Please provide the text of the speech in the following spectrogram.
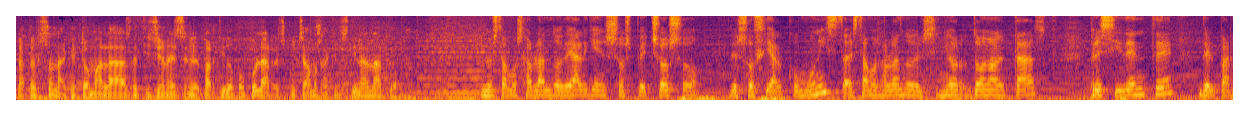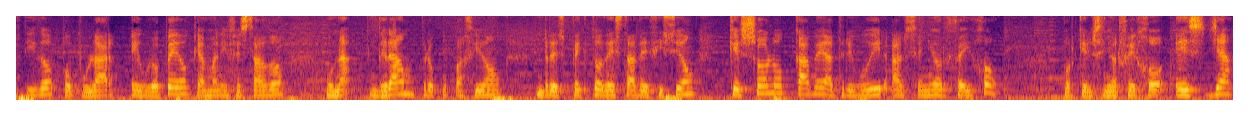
la persona que toma las decisiones en el Partido Popular. Escuchamos a Cristina Narbona. No estamos hablando de alguien sospechoso de social comunista, estamos hablando del señor Donald Tusk, presidente del Partido Popular Europeo, que ha manifestado una gran preocupación respecto de esta decisión que solo cabe atribuir al señor Feijóo porque el señor Feijó es ya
